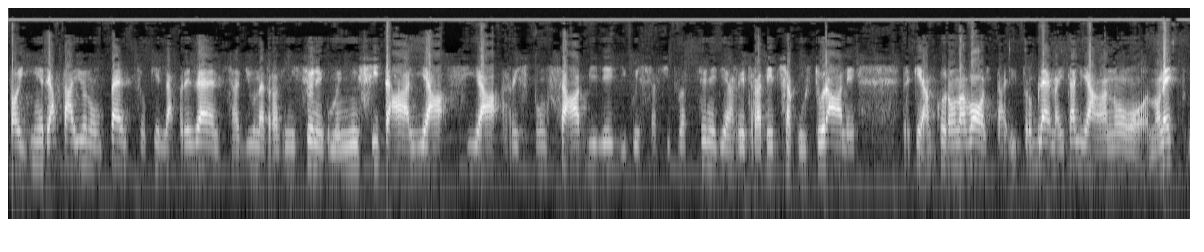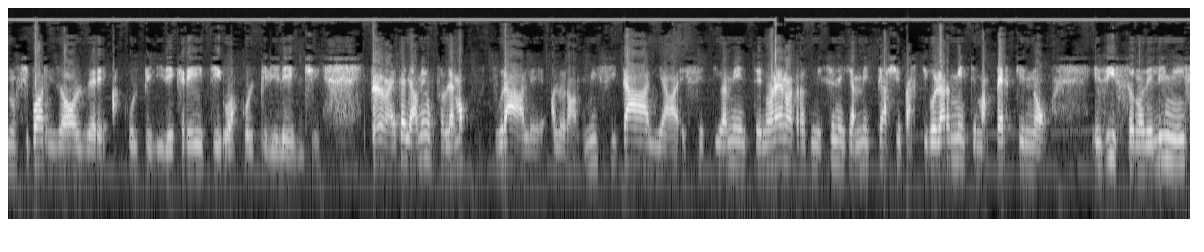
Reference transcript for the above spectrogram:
Poi in realtà io non penso che la presenza di una trasmissione come Miss Italia sia responsabile di questa situazione di arretratezza culturale perché ancora una volta il problema italiano non, è, non, si può risolvere a colpi di decreti o a colpi di leggi, il problema italiano è un problema culturale, allora Miss Italia effettivamente non è una trasmissione che a me piace particolarmente, ma perché no? Esistono delle Miss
